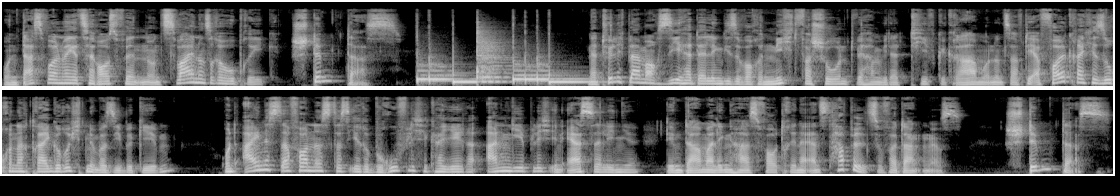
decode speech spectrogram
Und das wollen wir jetzt herausfinden, und zwar in unserer Rubrik Stimmt das? Natürlich bleiben auch Sie, Herr Delling, diese Woche nicht verschont. Wir haben wieder tief gegraben und uns auf die erfolgreiche Suche nach drei Gerüchten über Sie begeben. Und eines davon ist, dass Ihre berufliche Karriere angeblich in erster Linie dem damaligen HSV-Trainer Ernst Happel zu verdanken ist. Stimmt das?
